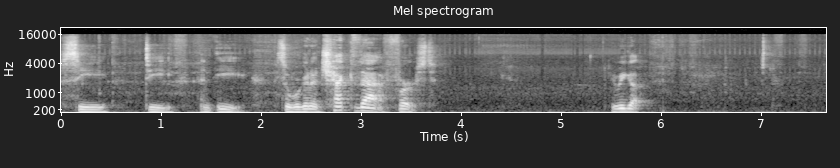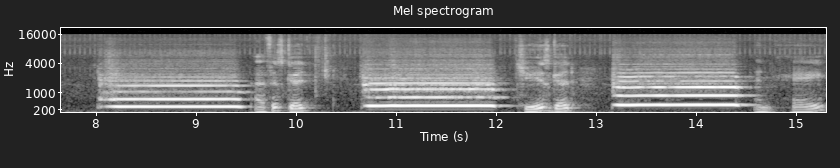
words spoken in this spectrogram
C, D, and E. So we're going to check that first. Here we go. F is good. G is good. And A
